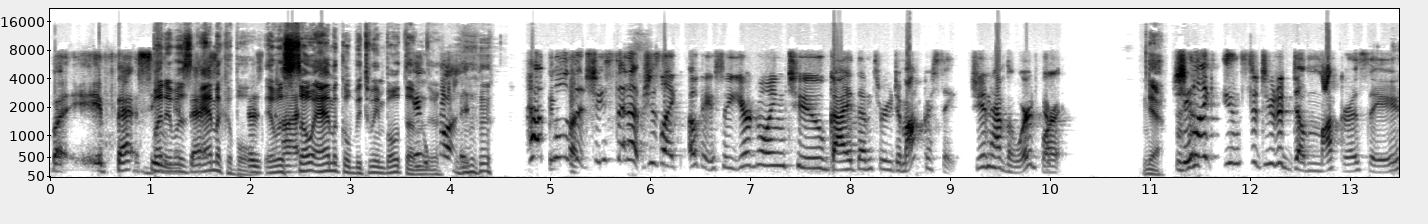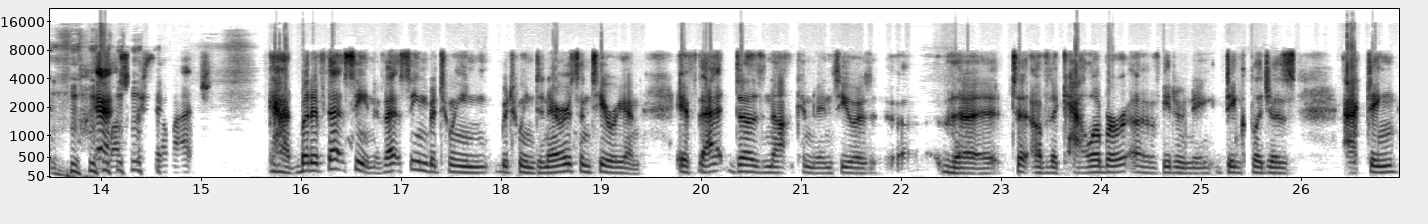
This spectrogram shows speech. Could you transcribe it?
but if that scene, but it was amicable. It was not- so amicable between both of It them. was. How cool is it? She set up. She's like, "Okay, so you're going to guide them through democracy." She didn't have the word for it. Yeah. She like instituted democracy. I love her so much. God, but if that scene, if that scene between between Daenerys and Tyrion, if that does not convince you as uh, the to, of the caliber of Peter Dinklage's acting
